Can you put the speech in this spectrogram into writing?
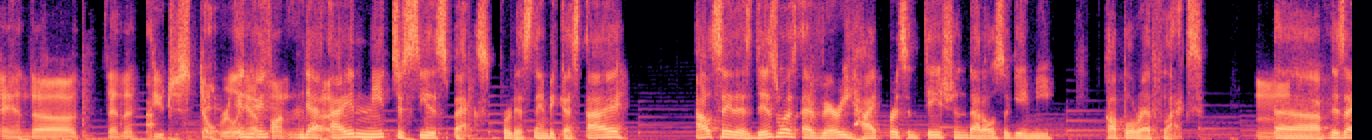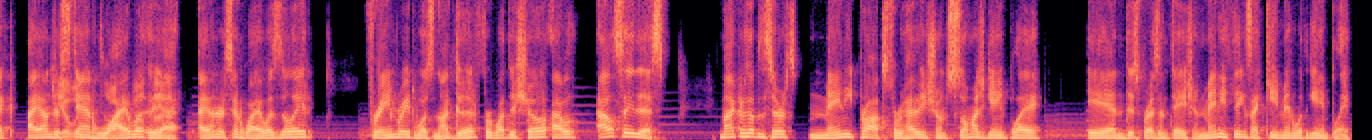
And uh, then that you just don't really And- have fun. Yeah. I need to see the specs for this thing because I, I'll say this: this was a very high presentation that also gave me couple red flags. Mm. Uh, it's like I understand talk why. it was yeah, I understand why it was delayed. Frame rate was not good for what they show. I will. I'll say this: Microsoft deserves many props for having shown so much gameplay in this presentation. Many things that came in with gameplay.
